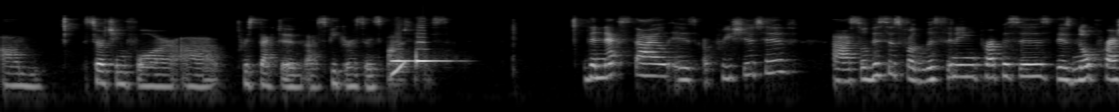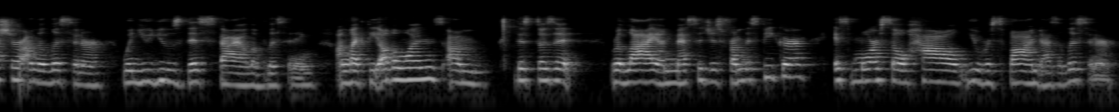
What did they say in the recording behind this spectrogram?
um, searching for uh, prospective uh, speakers and sponsors. The next style is appreciative. Uh, so this is for listening purposes. There's no pressure on the listener when you use this style of listening. Unlike the other ones, um, this doesn't rely on messages from the speaker. It's more so how you respond as a listener.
